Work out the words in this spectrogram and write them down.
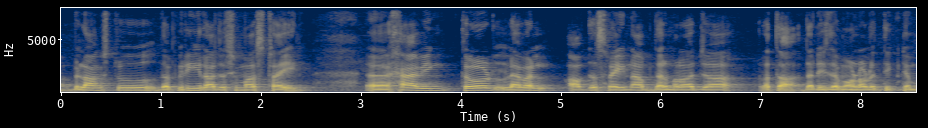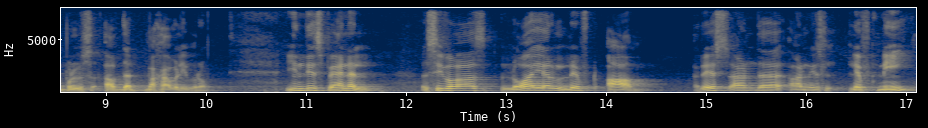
belongs to the pre-Rajasimha style, uh, having third level of the shrine of Dharmaraja Ratha, that is the monolithic temples of that Mahabalipuram. In this panel, Shiva's lower left arm rests on, the, on his left knee,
